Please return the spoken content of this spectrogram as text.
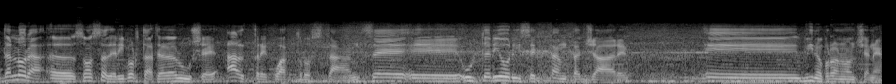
Da allora eh, sono state riportate alla luce altre quattro stanze e ulteriori 70 giare e vino però non ce n'è.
